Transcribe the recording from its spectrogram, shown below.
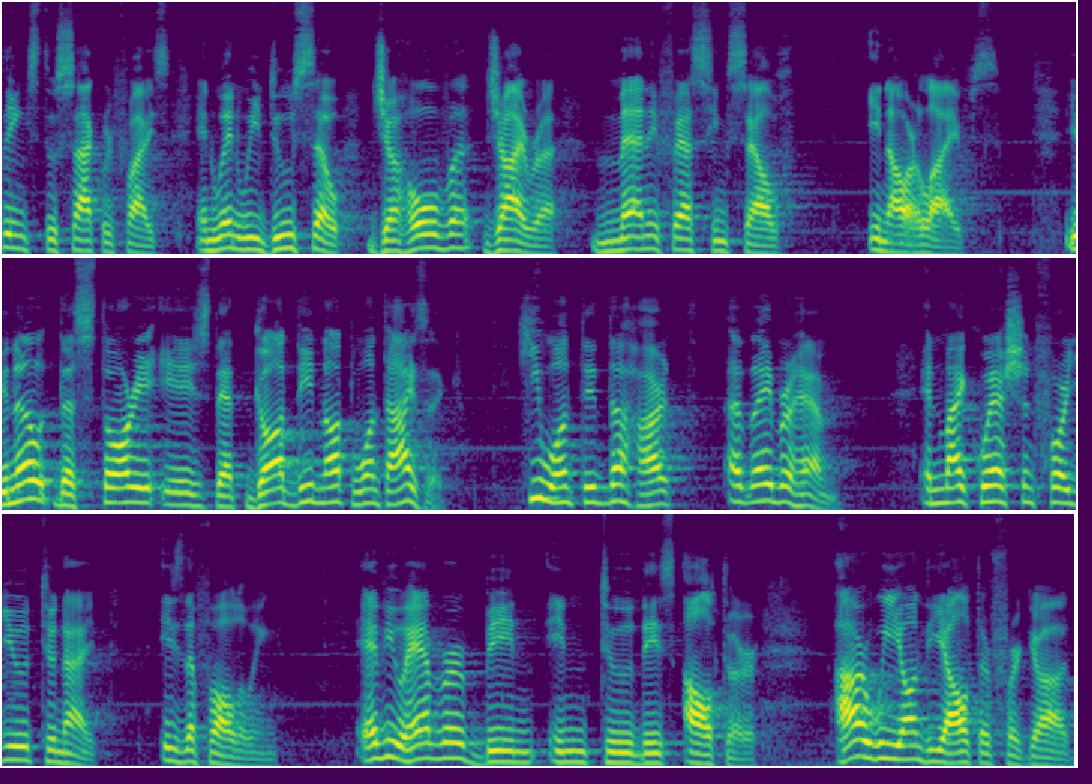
things to sacrifice. And when we do so, Jehovah Jireh manifests himself in our lives. You know, the story is that God did not want Isaac, He wanted the heart of Abraham. And my question for you tonight is the following Have you ever been into this altar? Are we on the altar for God?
